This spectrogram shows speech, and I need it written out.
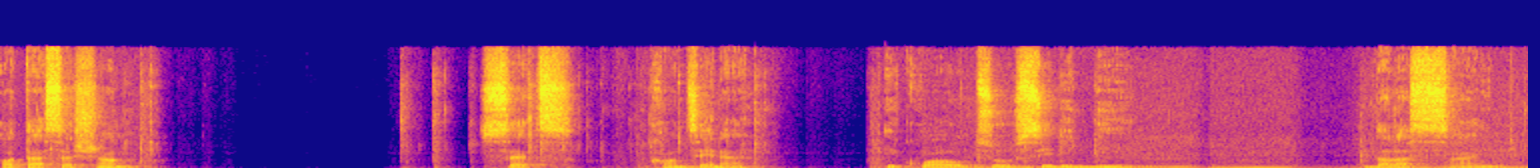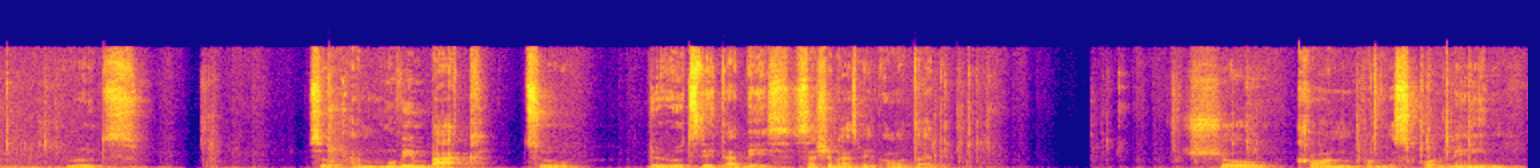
alter session set container equal to cdb dollar sign roots. So I'm moving back to the roots database. Session has been altered show con underscore name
